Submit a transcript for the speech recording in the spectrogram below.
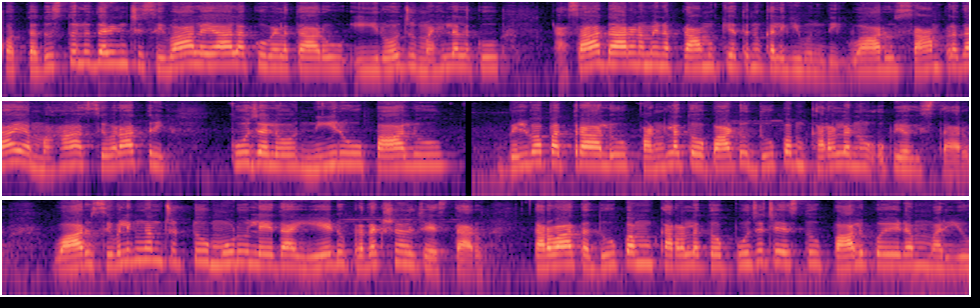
కొత్త దుస్తులు ధరించి శివాలయాలకు వెళతారు. ఈరోజు మహిళలకు అసాధారణమైన ప్రాముఖ్యతను కలిగి ఉంది. వారు సాంప్రదాయ మహాశివరాత్రి పూజలో నీరు పాలు బిల్వపత్రాలు పండ్లతో పాటు ధూపం కర్రలను ఉపయోగిస్తారు. వారు శివలింగం చుట్టూ మూడు లేదా ఏడు ప్రదక్షిణలు చేస్తారు. తర్వాత ధూపం కర్రలతో పూజ చేస్తూ పాలు పోయడం మరియు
